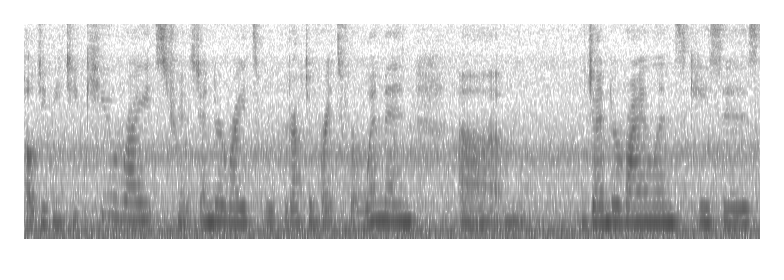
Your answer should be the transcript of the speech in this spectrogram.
LGBTQ rights, transgender rights, reproductive rights for women, um, gender violence cases,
